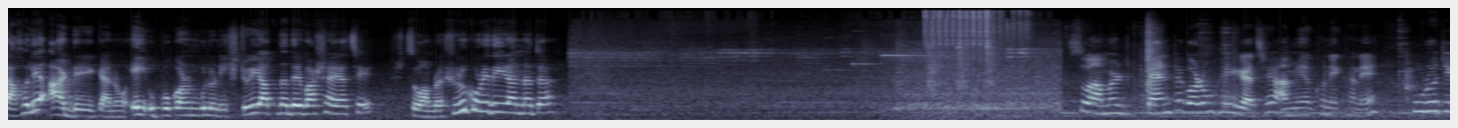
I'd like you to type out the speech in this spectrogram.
তাহলে আর দেরি কেন? এই উপকরণগুলো নিশ্চয়ই আপনাদের বাসায় আছে। সো আমরা শুরু করে দিই রান্নাটা। সো আমার প্যানটা গরম হয়ে গেছে, আমি এখন এখানে পুরো যে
